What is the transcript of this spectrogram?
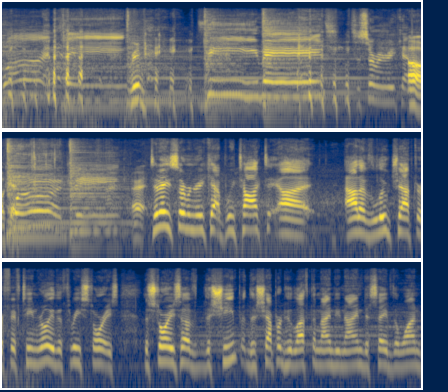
One thing remains. remains. It's a sermon recap. Oh, okay. One thing. All right. Today's sermon recap, we talked uh, out of Luke chapter 15, really the three stories. The stories of the sheep, the shepherd who left the 99 to save the one,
